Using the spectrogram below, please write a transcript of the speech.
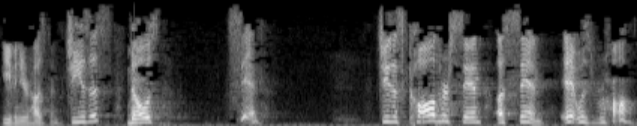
even your husband. Jesus knows sin. Jesus called her sin a sin. It was wrong.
